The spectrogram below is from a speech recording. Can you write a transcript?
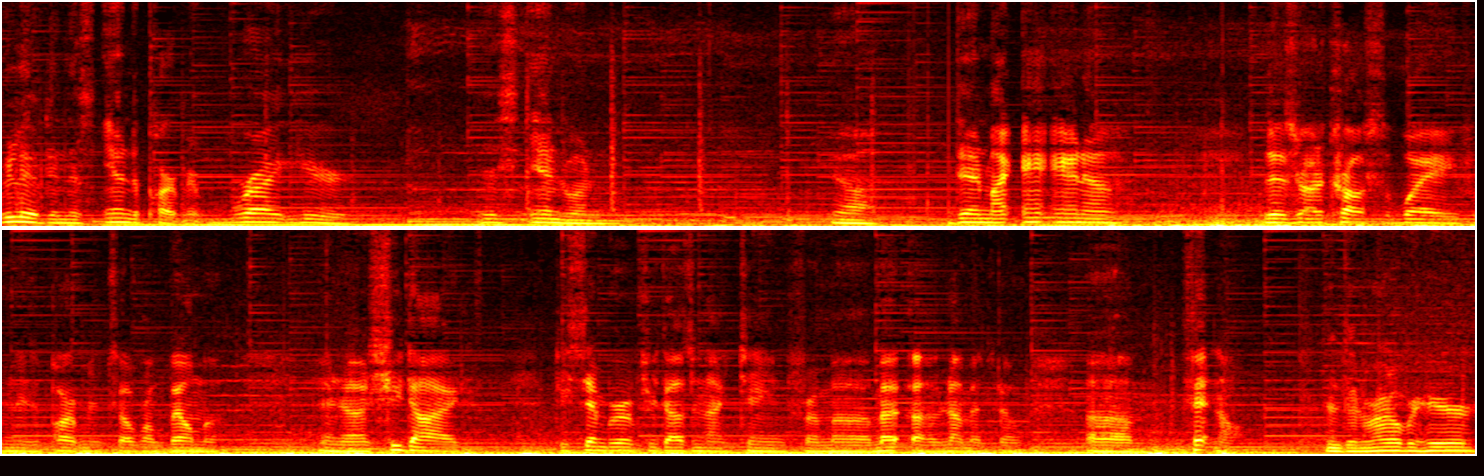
we lived in this end apartment right here. This end one. Yeah. Then my Aunt Anna lives right across the way from these apartments over on Belma. And uh, she died December of 2019 from, uh, me- uh, not methadone, um, fentanyl. And then right over here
